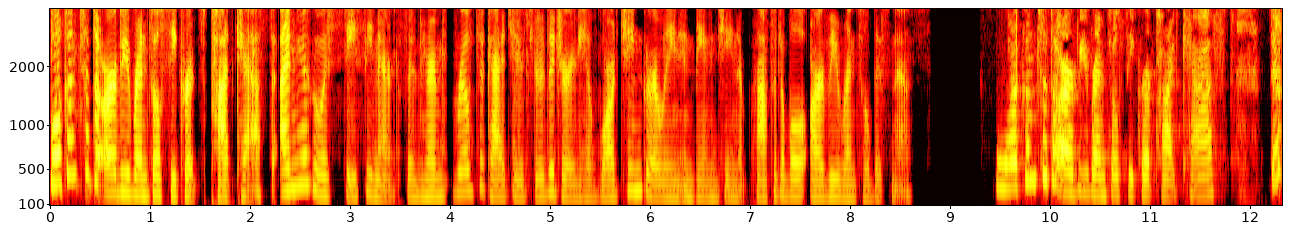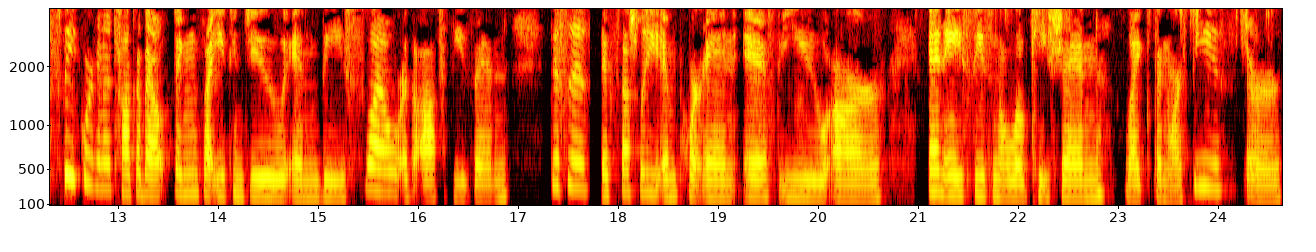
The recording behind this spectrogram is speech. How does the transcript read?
Welcome to the RV Rental Secrets podcast. I'm your host, Stacey Maxson, and I'm thrilled to guide you through the journey of launching, growing, and managing a profitable RV rental business. Welcome to the RV Rental Secret podcast. This week, we're going to talk about things that you can do in the slow or the off season. This is especially important if you are in a seasonal location like the Northeast or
